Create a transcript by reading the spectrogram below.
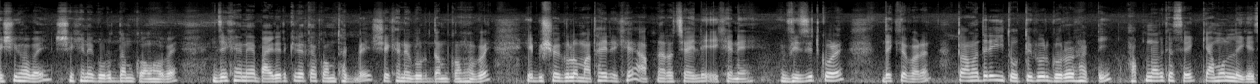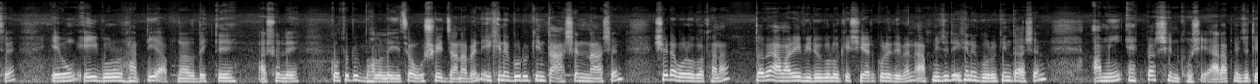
বেশি হবে, সেখানে গরুর দাম কম হবে। যেখানে বাইরের ক্রেতা কম থাকবে, সেখানে গরুর দাম কম হবে। এই বিষয়গুলো মাথায় রেখে আপনারা চাইলে এখানে ভিজিট করে দেখতে পারেন। তো আমাদের এই তত্ত্বপুর গরুর হাটটি আপনার কাছে কেমন লেগেছে এবং এই গরুর হাটটি আপনারা দেখতে আসলে কতটুকু ভালো লেগেছে অবশ্যই জানাবেন। এখানে গরু কিনতে আসেন না আসেন, সেটা বড় কথা না। তবে আমার এই ভিডিওগুলোকে শেয়ার করে দেবেন। আপনি যদি এখানে গরু কিনতে আসেন, আমি এক পার্সেন্ট খুশি। আর আপনি যদি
